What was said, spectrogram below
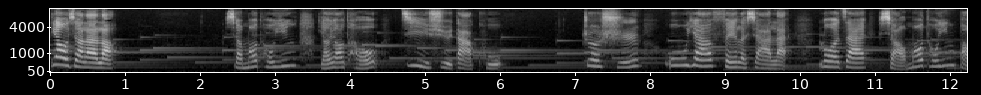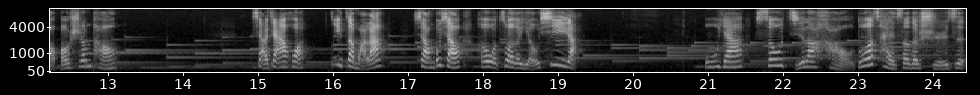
掉下来了？”小猫头鹰摇摇头，继续大哭。这时，乌鸦飞了下来，落在小猫头鹰宝宝身旁。小家伙，你怎么了？想不想和我做个游戏呀？乌鸦搜集了好多彩色的石子，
